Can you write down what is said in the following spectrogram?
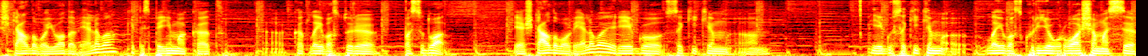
iškeldavo juodą vėliavą, kaip įspėjimą, kad, e, kad laivas turi pasiduoti. Jie iškeldavo vėliavą ir jeigu, sakykime, jeigu, sakykime, laivas, kurį jau ruošiamasi,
